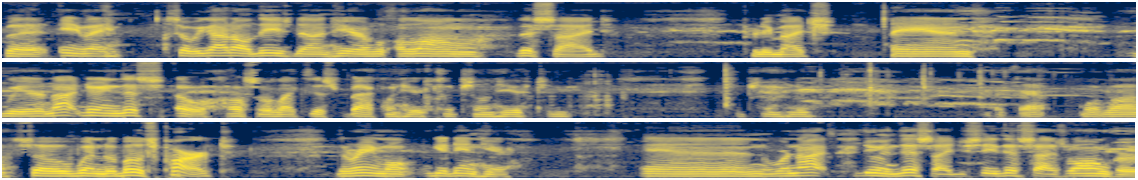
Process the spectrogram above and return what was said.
But anyway so we got all these done here along this side pretty much. And we're not doing this. Oh also like this back one here. Clips on here too. Clips on here. Like that. Voila. So when the boat's parked the rain won't get in here and we're not doing this side. You see this side's longer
